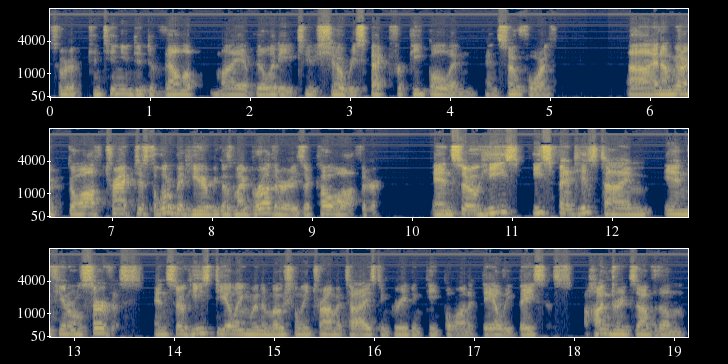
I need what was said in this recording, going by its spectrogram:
sort of continued to develop my ability to show respect for people and, and so forth. Uh, and I'm going to go off track just a little bit here because my brother is a co-author, and so mm-hmm. he's he spent his time in funeral service, and so he's dealing with emotionally traumatized and grieving people on a daily basis, hundreds of them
